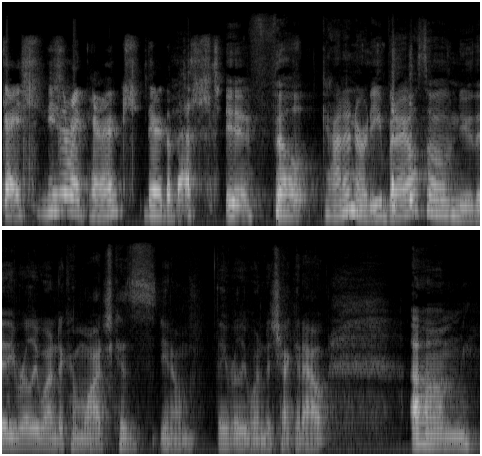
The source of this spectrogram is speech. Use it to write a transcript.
Guys, these are my parents. They're the best. it felt kind of nerdy, but I also knew they really wanted to come watch because, you know, they really wanted to check it out. Um,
